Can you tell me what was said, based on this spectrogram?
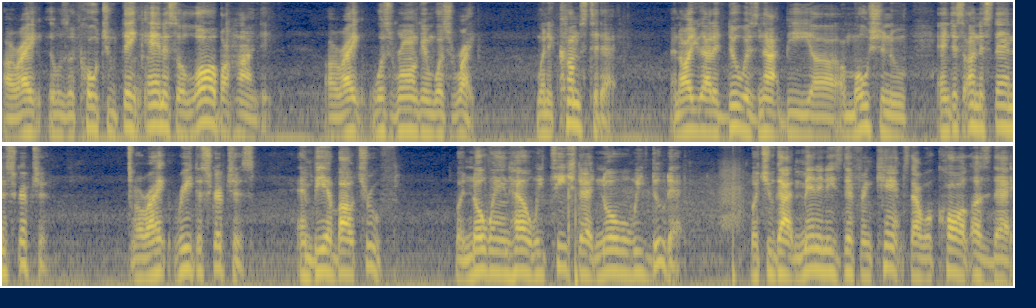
All right, it was a cultural thing, and it's a law behind it. All right, what's wrong and what's right when it comes to that. And all you got to do is not be uh, emotional and just understand the scripture. All right, read the scriptures and be about truth. But no way in hell we teach that, nor will we do that. But you got men in these different camps that will call us that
